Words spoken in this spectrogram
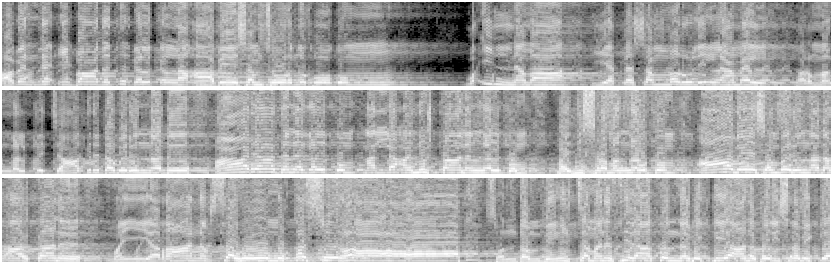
അവന്റെ ഇബാദത്തുകൾക്കുള്ള ആവേശം ചോർന്നു പോകും. കർമ്മങ്ങൾക്ക് ജാഗ്രത വരുന്നത് ആരാധനകൾക്കും നല്ല അനുഷ്ഠാനങ്ങൾക്കും പരിശ്രമങ്ങൾക്കും ആവേശം വരുന്നത് ആർക്കാണ്. സ്വന്തം വീഴ്ച മനസ്സിലാക്കുന്ന വ്യക്തിയാണ് പരിശ്രമിക്കുക.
